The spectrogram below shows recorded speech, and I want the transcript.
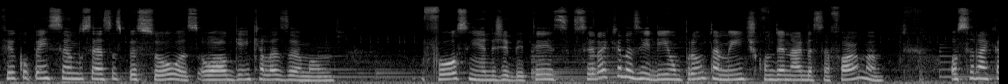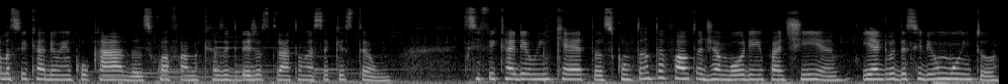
Fico pensando se essas pessoas ou alguém que elas amam fossem LGBTs, será que elas iriam prontamente condenar dessa forma? Ou será que elas ficariam inculcadas com a forma que as igrejas tratam essa questão? Se ficariam inquietas com tanta falta de amor e empatia e agradeceriam muito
